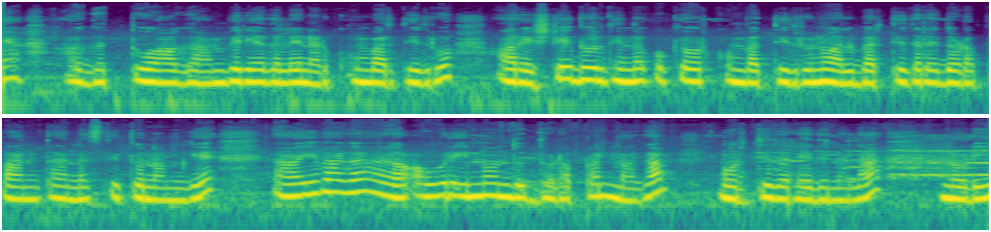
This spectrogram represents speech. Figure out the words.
ಆಗತ್ತು ಗತ್ತು, ಆ ಗಾಂಭೀರ್ಯದಲ್ಲೇ ನಡ್ಕೊಂಬರ್ತಿದ್ರು ಅವ್ರು ಎಷ್ಟೇ ದೂರದಿಂದ ಕೊಕ್ಕೆ ಹೊರ್ಕೊಂಬರ್ತಿದ್ರು ಅಲ್ಲಿ ಬರ್ತಿದ್ದಾರೆ ದೊಡ್ಡಪ್ಪ ಅಂತ ಅನ್ನಿಸ್ತಿತ್ತು ನಮಗೆ. ಇವಾಗ ಅವ್ರು ಇನ್ನೊಂದು ದೊಡ್ಡಪ್ಪನ ಮಗ ಹೊರ್ತಿದ್ದಾರೆ ಇದನ್ನೆಲ್ಲ ನೋಡಿ.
